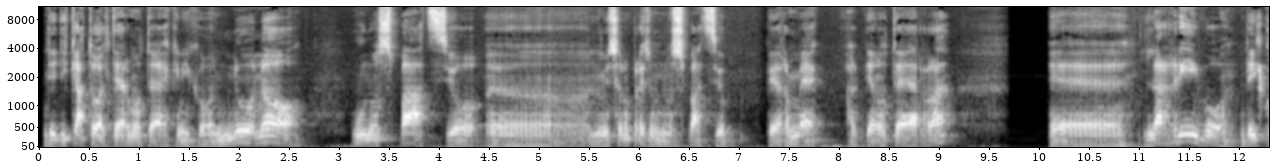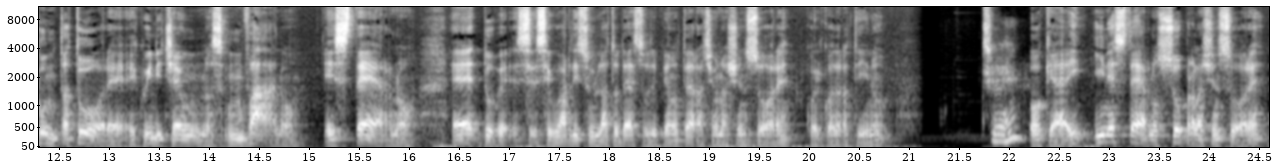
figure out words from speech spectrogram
dedicato al termotecnico. Non ho uno spazio, eh, non mi sono preso uno spazio per me al piano terra. Eh, l'arrivo del contatore e quindi c'è un, un vano esterno è dove se, se guardi sul lato destro del piano terra c'è un ascensore, quel quadratino. Sì, Ok, in esterno sopra l'ascensore,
